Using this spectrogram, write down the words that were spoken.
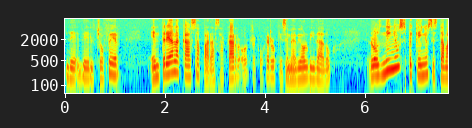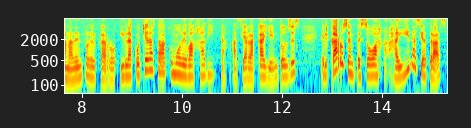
del chofer, entré a la casa para sacar o recoger lo que se me había olvidado, los niños pequeños estaban adentro del carro y la cochera estaba como de bajadita hacia la calle. Entonces el carro se empezó a, ir hacia atrás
